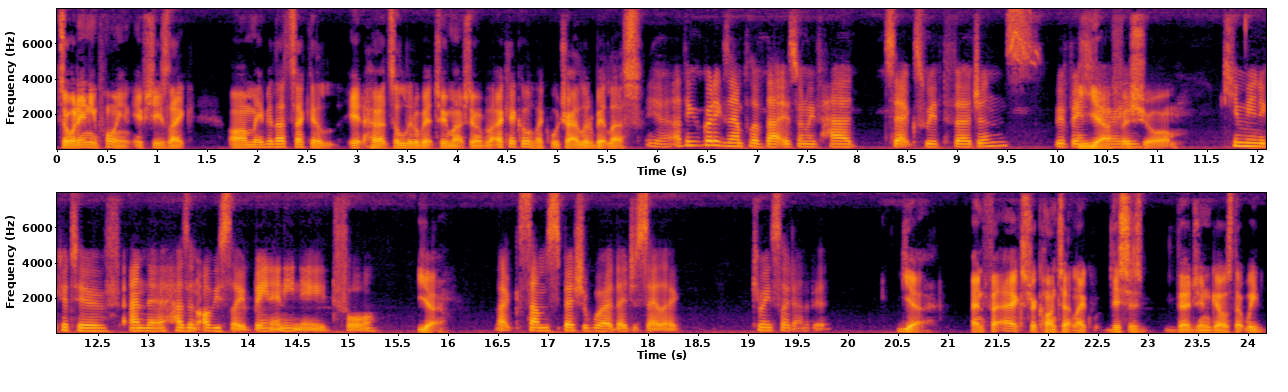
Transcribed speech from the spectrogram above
So at any point, if she's like, "Oh, maybe that's like a, it hurts a little bit too much," then we'll be like, "Okay, cool. Like we'll try a little bit less." Yeah. I think a good example of that is when we've had sex with virgins. We've been yeah, for sure. communicative, and there hasn't obviously been any need for Yeah, like some special word. They just say like, "Can we slow down a bit?" yeah. And for extra content, like this is virgin girls that we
